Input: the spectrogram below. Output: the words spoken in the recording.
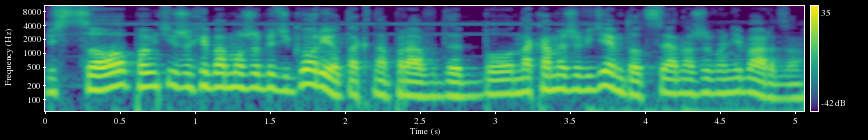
Wiesz co, powiem ci, że chyba może być Gorio tak naprawdę, bo na kamerze widziałem docy, a na żywo nie bardzo.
